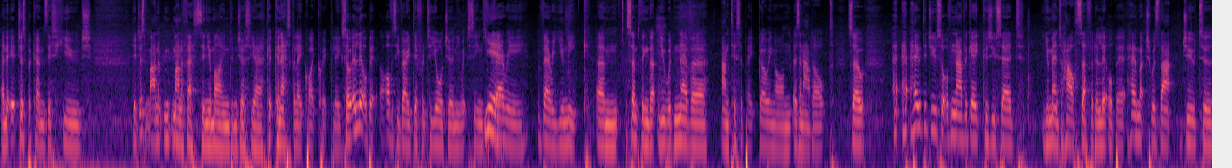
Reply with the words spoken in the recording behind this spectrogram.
and it just becomes this huge it just man- manifests in your mind and just yeah c- can escalate quite quickly. So a little bit, obviously, very different to your journey, which seems yeah. very very unique. Um, something that you would never anticipate going on as an adult. So, h- how did you sort of navigate? Because you said your mental health suffered a little bit. How much was that due to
